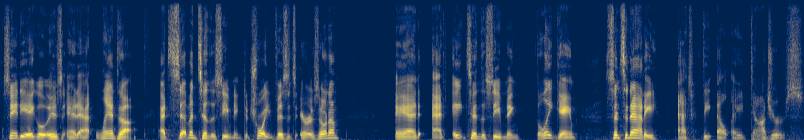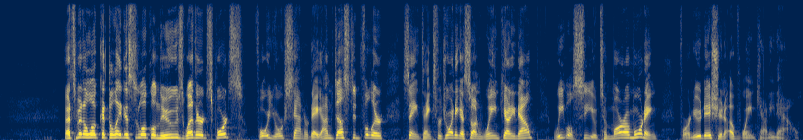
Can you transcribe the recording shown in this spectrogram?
San Diego is at Atlanta at 7:10 this evening. Detroit visits Arizona, and at 8:10 this evening, the late game, Cincinnati at the LA Dodgers. That's been a look at the latest local news, weather, and sports for your Saturday. I'm Dustin Fuller saying thanks for joining us on Wayne County Now. We will see you tomorrow morning for a new edition of Wayne County Now.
